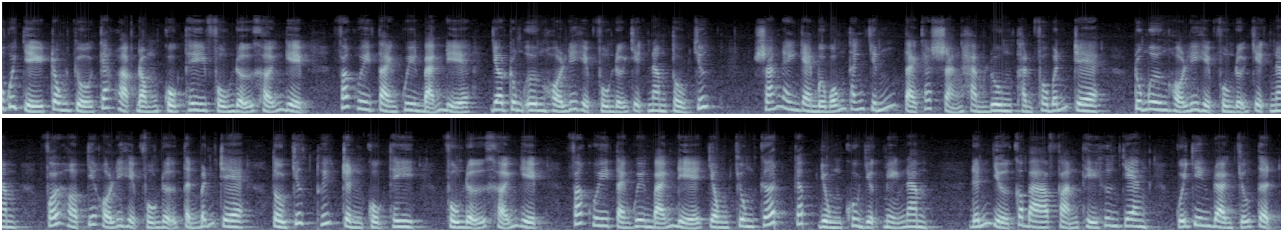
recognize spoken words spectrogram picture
Thưa quý vị, trong chuỗi các hoạt động cuộc thi phụ nữ khởi nghiệp, phát huy tài nguyên bản địa do Trung ương Hội Liên hiệp Phụ nữ Việt Nam tổ chức, sáng nay ngày 14 tháng 9 tại khách sạn Hàm Luông thành phố Bến Tre, Trung ương Hội Liên hiệp Phụ nữ Việt Nam phối hợp với Hội Liên hiệp Phụ nữ tỉnh Bến Tre tổ chức thuyết trình cuộc thi Phụ nữ khởi nghiệp, phát huy tài nguyên bản địa dòng chung kết cấp vùng khu vực miền Nam. Đến dự có bà Phạm Thị Hương Giang, Ủy viên đoàn chủ tịch,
